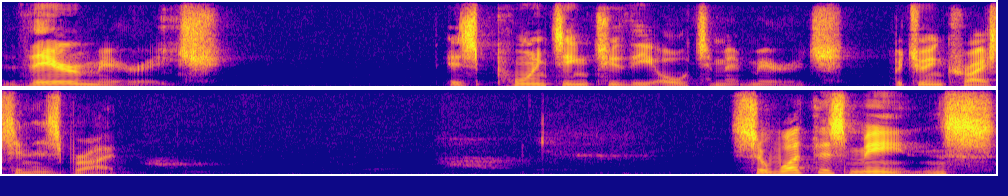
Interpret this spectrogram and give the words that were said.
their marriage is pointing to the ultimate marriage between Christ and his bride. So, what this means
